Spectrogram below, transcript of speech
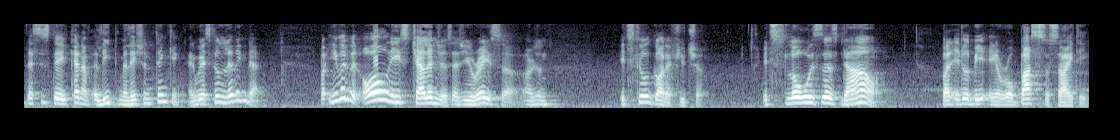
This is the kind of elite Malaysian thinking, and we're still living that. But even with all these challenges, as you raise, uh, Arjun, it's still got a future. It slows us down, but it'll be a robust society.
